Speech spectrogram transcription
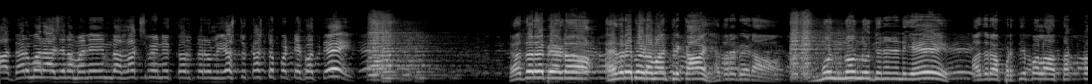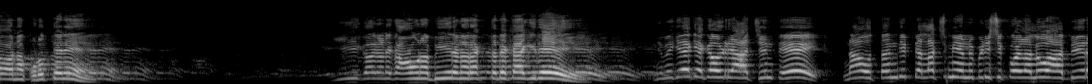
ಆ ಧರ್ಮರಾಜನ ಮನೆಯಿಂದ ಲಕ್ಷ್ಮಿಯನ್ನು ಕರೆತರಲು ಎಷ್ಟು ಕಷ್ಟಪಟ್ಟೆ ಗೊತ್ತೇ? ಹೆದರಬೇಡ ಹೆದರಬೇಡ ಮಾಂತ್ರಿಕ, ಹೆದರಬೇಡ. ಮುಂದೊಂದು ದಿನ ನಿನಗೆ ಅದರ ಪ್ರತಿಫಲ ತಕ್ಕವನ್ನ ಕೊಡುತ್ತೇನೆ. ಈಗ ನನಗೆ ಅವನ ಬೀರನ ರಕ್ತ ಬೇಕಾಗಿದೆ. ನಿಮಗೇಕೆ ಗೌಡ್ರಿ ಆ ಚಿಂತೆ? ನಾವು ತಂದಿಟ್ಟ ಲಕ್ಷ್ಮಿಯನ್ನು ಬಿಡಿಸಿಕೊಳ್ಳಲು ಆ ಬೀರ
